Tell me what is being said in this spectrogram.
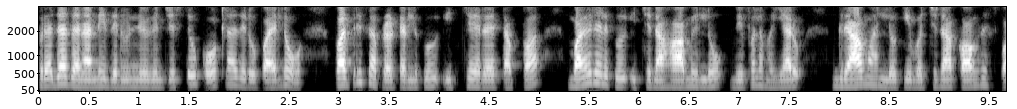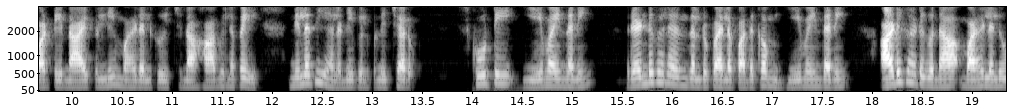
ప్రజాధనాన్ని దుర్వినియోగం చేస్తూ కోట్లాది రూపాయలను పత్రికా ప్రకటనలకు ఇచ్చారే తప్ప మహిళలకు ఇచ్చిన హామీల్లో విఫలమయ్యారు. గ్రామాల్లోకి వచ్చిన కాంగ్రెస్ పార్టీ నాయకుల్ని మహిళలకు ఇచ్చిన హామీలపై నిలదీయాలని పిలుపునిచ్చారు. స్కూటీ ఏమైందని రెండు వేల ఐదు వందల రూపాయల పథకం ఏమైందని అడుగడుగున మహిళలు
